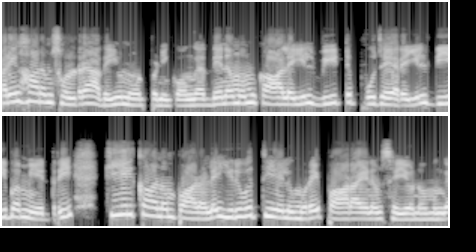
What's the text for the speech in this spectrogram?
பரிகாரம் சொல்றேன் அதையும் நோட் பண்ணிக்கோங்க. தினமும் காலையில் வீட்டு பூஜை அறையில் தீபம் ஏற்றி கீழ்காணும் பாடலை இருபத்தி ஏழு முறை பாராயணம் செய்யணுமுங்க.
